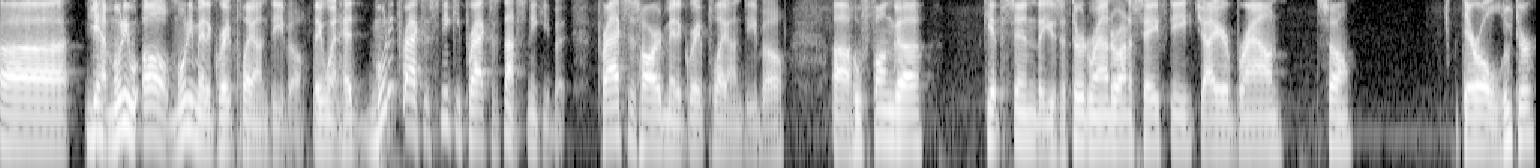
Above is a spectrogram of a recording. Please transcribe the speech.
Uh, yeah, Mooney. Oh, Mooney made a great play on Deebo. They went head. Mooney practiced sneaky practice, not sneaky, but practice hard. Made a great play on Deebo. Uh, Hufanga, Gibson. They used a third rounder on a safety. Ji'Ayir Brown. So Darrell Luter,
